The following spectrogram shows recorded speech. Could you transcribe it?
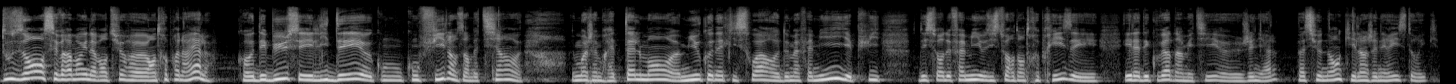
12 ans, c'est vraiment une aventure entrepreneuriale. Au début, c'est l'idée euh, qu'on file en disant bah, tiens, euh, moi j'aimerais tellement euh, mieux connaître l'histoire de ma famille et puis d'histoire de famille aux histoires d'entreprise et, la découverte d'un métier génial, passionnant, qui est l'ingénierie historique.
